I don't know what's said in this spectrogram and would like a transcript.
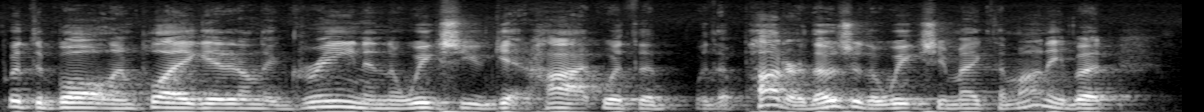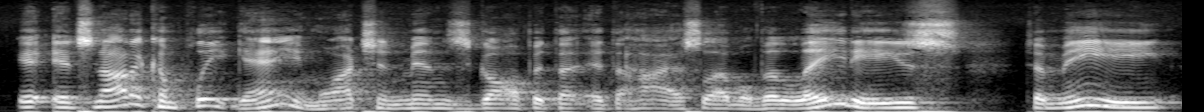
put the ball in play, get it on the green, and the weeks you get hot with the with a putter, those are the weeks you make the money. But it, it's not a complete game watching men's golf at the at the highest level. The ladies, to me,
